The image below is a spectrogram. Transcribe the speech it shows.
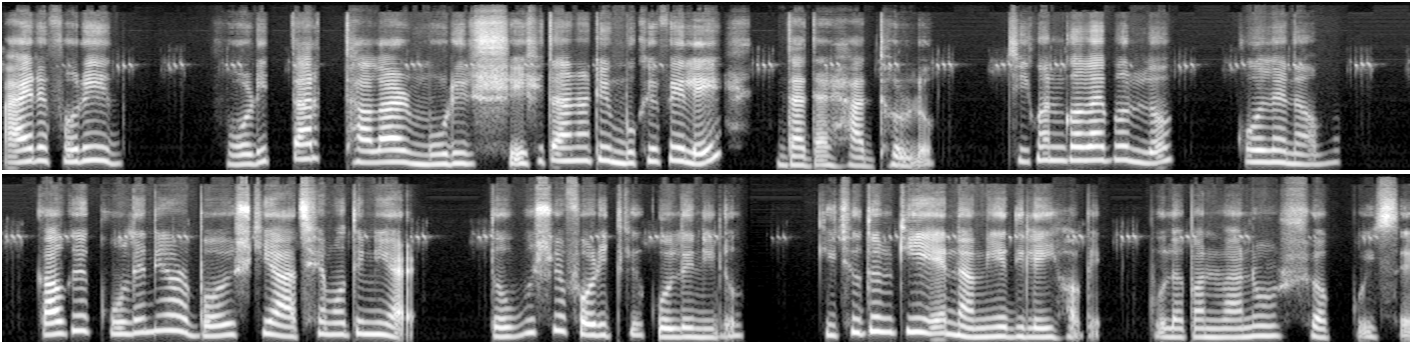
আয়রে ফরিদ ফরিদ তার থালার মুড়ির শেষ দানাটি মুখে ফেলে দাদার হাত ধরল। চিকন গলায় বলল, কোলে নাও। কাউকে কোলে নেওয়ার বয়স কি আছে মতি মিয়ার তবু সে ফরিদকে কোলে নিল। কিছু দূর গিয়ে নামিয়ে দিলেই হবে, পোলাপান মানুষ সব কইছে।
